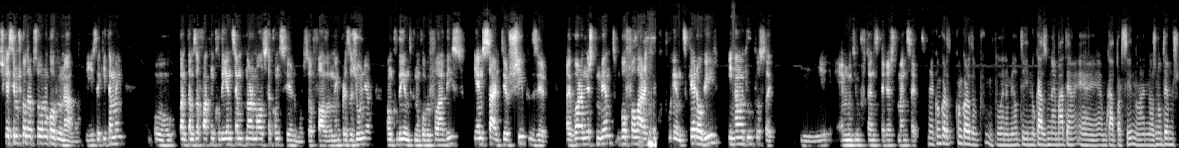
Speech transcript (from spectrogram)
esquecemos que outra pessoa nunca ouviu nada. E isso aqui também, o, quando estamos a falar com clientes, é muito normal isso acontecer. Uma pessoa fala de uma empresa júnior a um cliente que nunca ouviu falar disso, e é necessário ter o chip de dizer agora neste momento vou falar aquilo que o cliente quer ouvir e não aquilo que eu sei. E é muito importante ter este mindset. É, concordo, concordo plenamente, e no caso do Nemat é, é, é, um bocado parecido, não é? Nós não temos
